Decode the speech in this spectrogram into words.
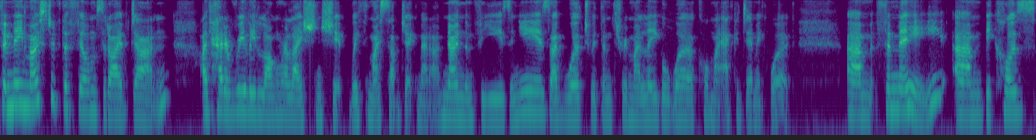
for me, most of the films that I've done, I've had a really long relationship with my subject matter. I've known them for years and years. I've worked with them through my legal work or my academic work. Um, for me, um, because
